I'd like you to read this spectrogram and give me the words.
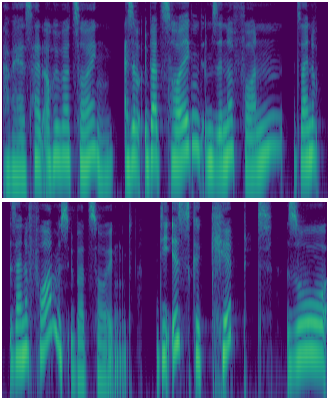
Aber er ist halt auch überzeugend. Also überzeugend im Sinne von, seine, seine Form ist überzeugend. Die ist gekippt so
